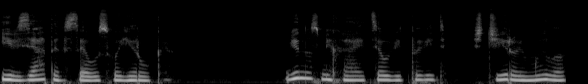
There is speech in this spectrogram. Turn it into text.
і взяти все у свої руки. Він усміхається у відповідь щиро й мило.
